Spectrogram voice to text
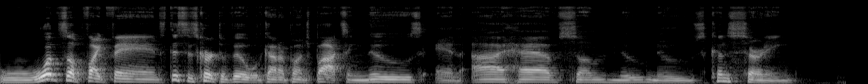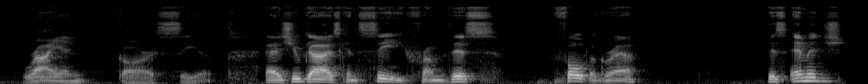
What's up, fight fans? This is Kurt DeVille with Counterpunch Boxing News, and I have some new news concerning Ryan Garcia. As you guys can see from this photograph, this image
